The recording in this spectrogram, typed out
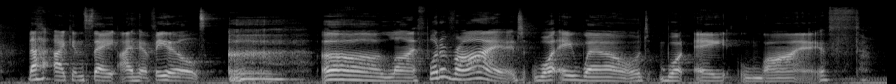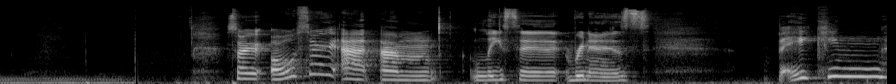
that I can say I have healed. oh, life. What a ride. What a world. What a life. So, also at um, Lisa Rinna's baking,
